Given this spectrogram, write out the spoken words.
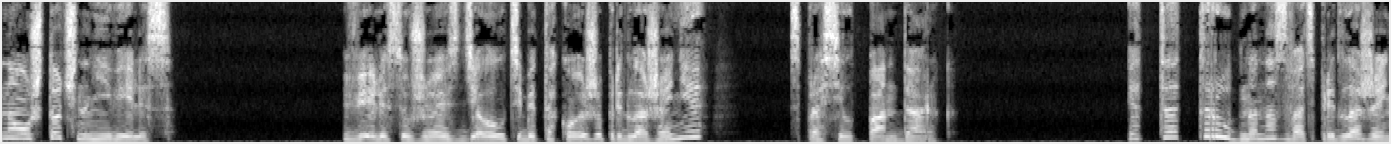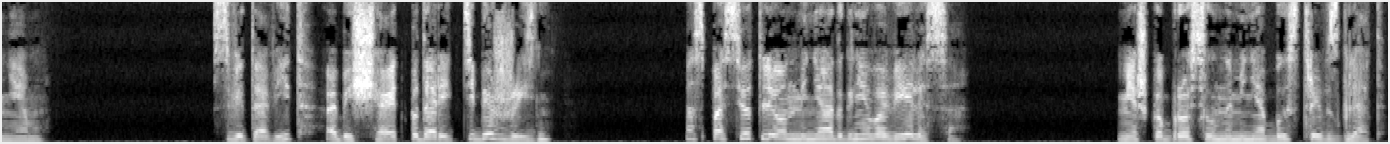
но уж точно не Велес. «Велес уже сделал тебе такое же предложение?» — спросил пан Дарек. «Это трудно назвать предложением. Световид обещает подарить тебе жизнь. А спасет ли он меня от гнева Велеса?» Мешка бросил на меня быстрый взгляд.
